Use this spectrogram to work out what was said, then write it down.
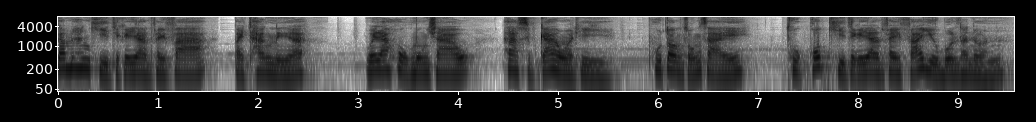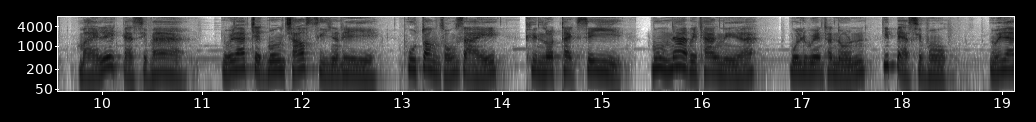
กำลังขี่จักรยานไฟฟ้าไปทางเหนือ เวลา6โมงเช้า 59 นาที ผู้ต้องสงสัย ถูกพบขี่จักรยานไฟฟ้าอยู่บนถนน หมายเลข 85 เวลา7โมงเช้า4นาทีผู้ต้องสงสัยขึ้นรถแท็กซี่ มุ่งหน้าไปทางเหนือ บริเวณถนนที่ 86 เวลา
